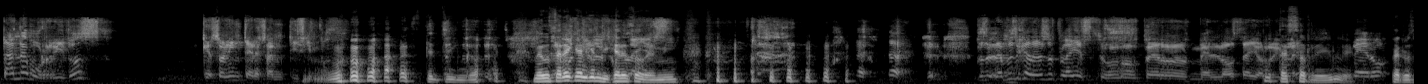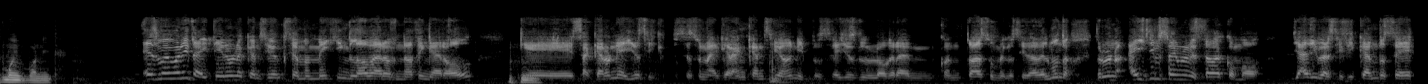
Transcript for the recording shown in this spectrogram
tan aburridos que son interesantísimos. Qué chingo. Me gustaría que alguien dijera eso de mí. Pues la música de Air Supply es súper melosa y horrible. Puta, es horrible. Pero Pero es muy bonita. es muy bonita y tiene una canción que se llama Making Love Out of Nothing at All que sacaron ellos y que pues, es una gran canción y pues ellos lo logran con toda su velocidad del mundo. Pero bueno, ahí Jim Steinman estaba como ya diversificándose.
